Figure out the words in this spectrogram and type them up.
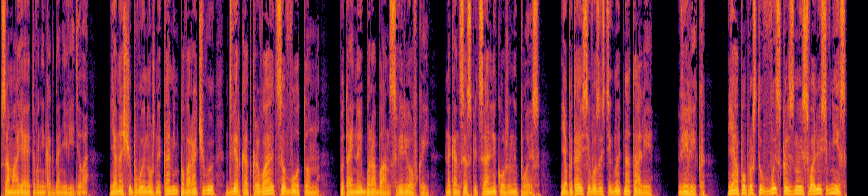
Сама я этого никогда не видела. Я нащупываю нужный камень, поворачиваю, дверка открывается, вот он. Потайной барабан с веревкой. На конце специальный кожаный пояс — я пытаюсь его застегнуть на талии. Велик. Я попросту выскользну и свалюсь вниз.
